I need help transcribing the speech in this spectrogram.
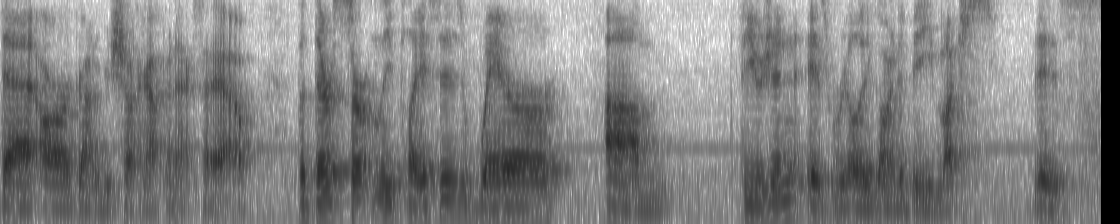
that are going to be showing up in XIO, but there's certainly places where um, Fusion is really going to be much is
